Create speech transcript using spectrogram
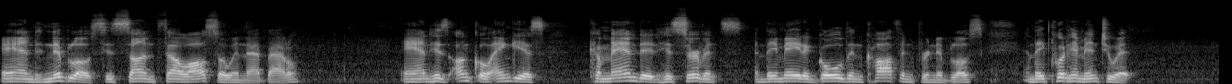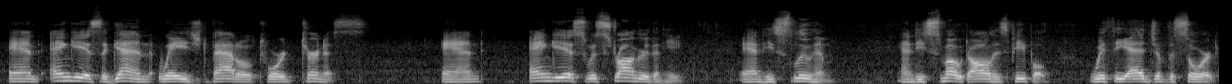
And Niblos, his son, fell also in that battle. And his uncle Angeas commanded his servants, and they made a golden coffin for Niblos, and they put him into it. And Angeas again waged battle toward Turnus. And Angeas was stronger than he, and he slew him. And he smote all his people with the edge of the sword.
